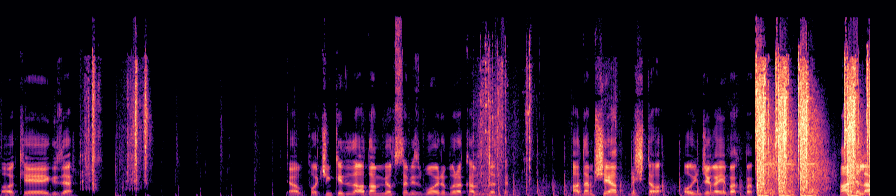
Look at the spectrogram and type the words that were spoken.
Okey güzel. Ya Pochinki'de de adam yoksa biz bu oyunu bırakalım zaten. Adam şey atmış da oyuncak ayı bak bak. Hadi lan.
